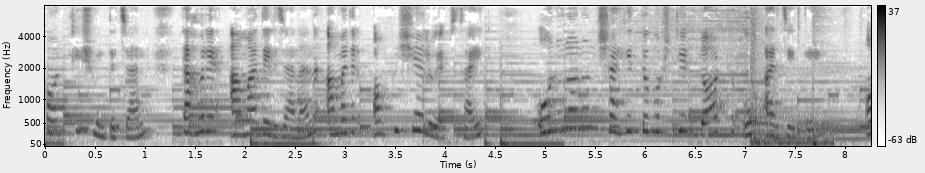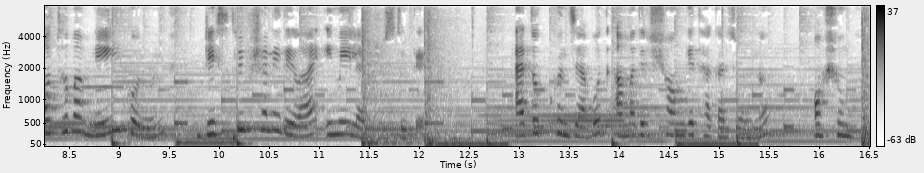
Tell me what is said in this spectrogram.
কণ্ঠে শুনতে চান, তাহলে আমাদের জানান আমাদের অফিসিয়াল ওয়েবসাইট অনুরণন সাহিত্য গোষ্ঠীর ডট ও আরজিতে অথবা মেইল করুন ডিসক্রিপশনে দেওয়া ইমেইল অ্যাড্রেসটিতে এতক্ষণ যাবৎ আমাদের সঙ্গে থাকার জন্য অসংখ্য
